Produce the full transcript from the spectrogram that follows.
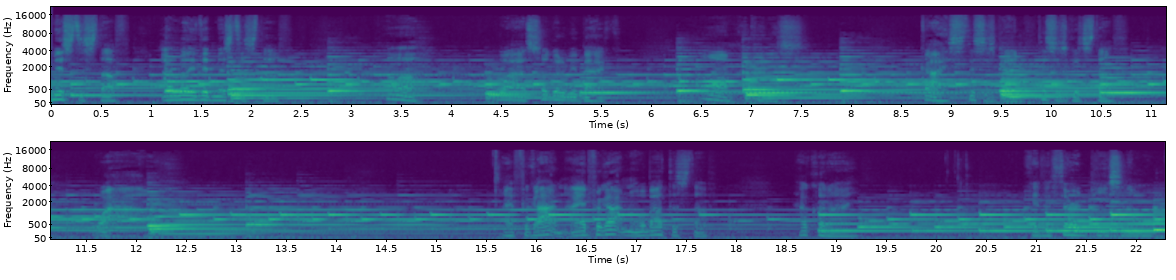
Missed this stuff. I really did miss this stuff. Oh, wow, it's so good to be back. Oh my goodness, guys, this is good. This is good stuff. Wow. I had forgotten. I had forgotten all about this stuff. How could I? Okay, the third piece, and then we'll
